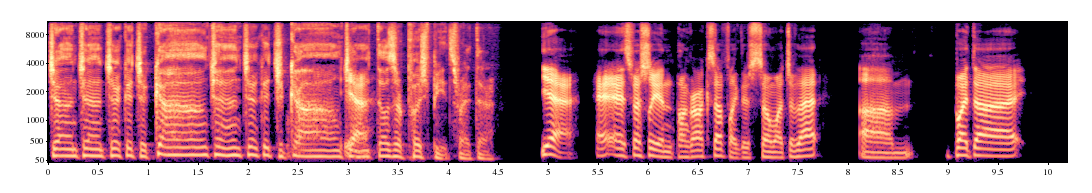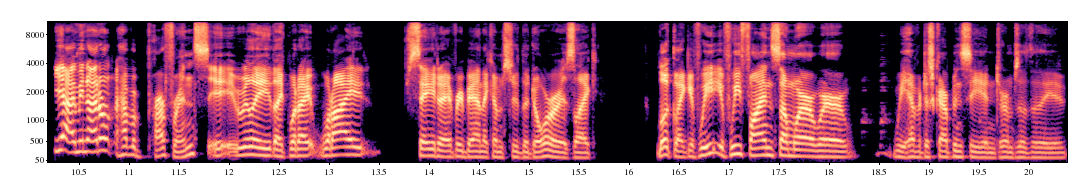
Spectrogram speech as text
jun jun chugga chugga jun chugga chugga. Yeah. those are push beats right there. Yeah, especially in punk rock stuff, like there's so much of that. Um, but uh, yeah, I mean, I don't have a preference. It, it really like what I what I say to every band that comes through the door is like, look, like if we if we find somewhere where we have a discrepancy in terms of the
